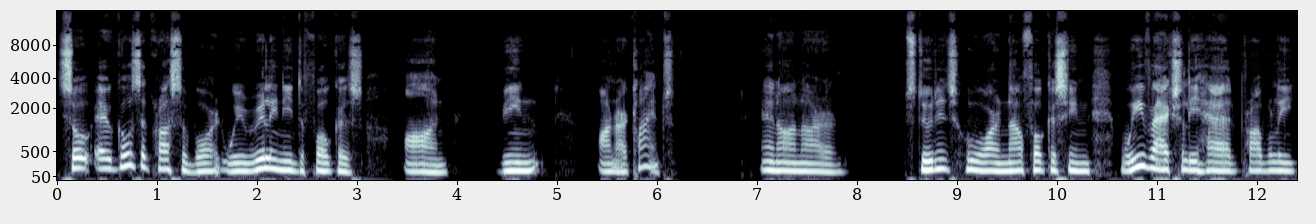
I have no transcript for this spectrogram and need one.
So it goes across the board. We really need to focus on being on our clients and on our students who are now focusing. We've actually had probably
